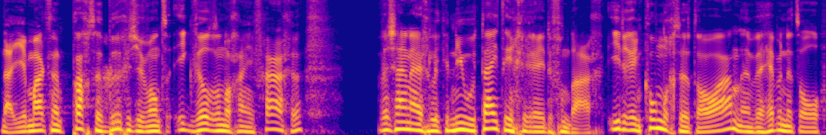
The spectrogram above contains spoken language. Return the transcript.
Nou, je maakt een prachtig bruggetje, want ik wilde nog aan je vragen. We zijn eigenlijk een nieuwe tijd ingereden vandaag. Iedereen kondigde het al aan en we hebben het al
